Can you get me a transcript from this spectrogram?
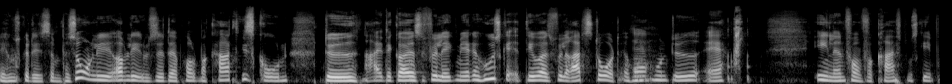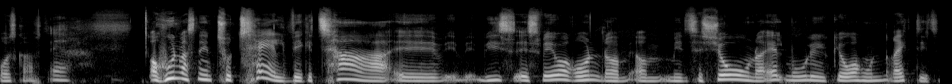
jeg husker det som personlig oplevelse, da Paul McCartneys kone døde. Nej, det gør jeg selvfølgelig ikke, men jeg kan huske, at det var selvfølgelig ret stort, at hun, ja. hun døde af en eller anden form for kræft, måske brystkræft. ja, Og hun var sådan en total vegetar, øh, vi s- svæver rundt om, om meditation og alt muligt gjorde hun rigtigt.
